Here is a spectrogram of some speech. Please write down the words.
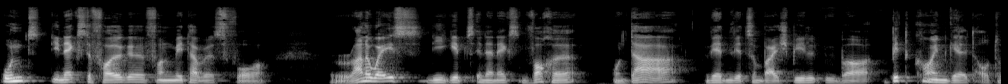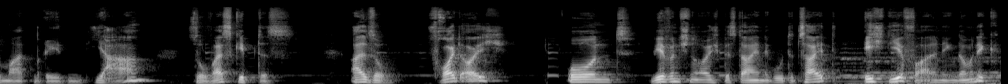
und die nächste Folge von Metaverse for Runaways, die gibt's in der nächsten Woche. Und da werden wir zum Beispiel über Bitcoin-Geldautomaten reden. Ja, sowas gibt es. Also, freut euch und wir wünschen euch bis dahin eine gute Zeit. Ich dir vor allen Dingen, Dominik.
